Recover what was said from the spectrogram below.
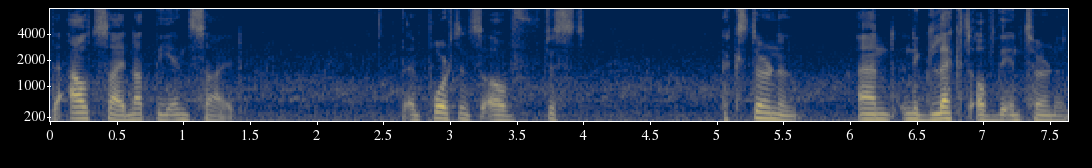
The outside, not the inside. The importance of just external and neglect of the internal.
